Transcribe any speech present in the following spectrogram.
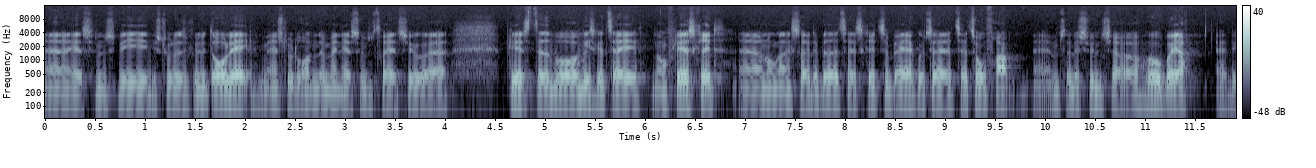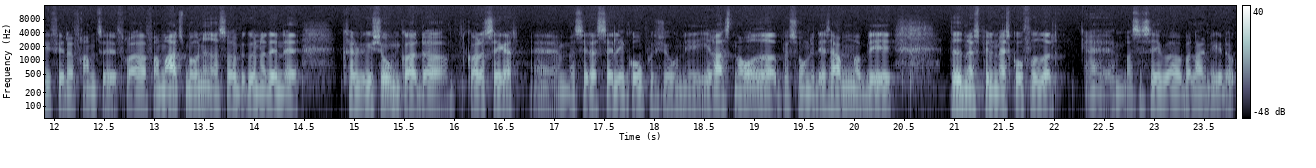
Øh, jeg synes, vi, vi sluttede selvfølgelig dårligt af med en slutrunde, men jeg synes, 23 er bliver et sted, hvor vi skal tage nogle flere skridt, øh, og nogle gange så er det bedre at tage et skridt tilbage og kunne tage, tage to frem. Så det synes jeg og håber jeg, at vi finder frem til fra, fra marts måned, og så begynder den uh, kvalifikation godt og, godt og sikkert, øh, uh, og sætte os selv i en god position i, i resten af året, og personligt det samme, og blive ved med at spille en masse god fodbold, uh, og så se, hvor, hvor langt vi kan nå.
